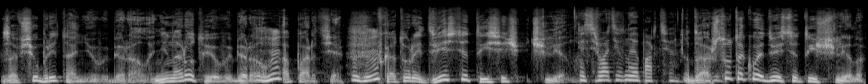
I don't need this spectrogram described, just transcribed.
за всю Британию выбирала. Не народ ее выбирал, угу. а партия, угу. в которой 200 тысяч членов. Консервативная партия. Да. Что такое 200 тысяч членов?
